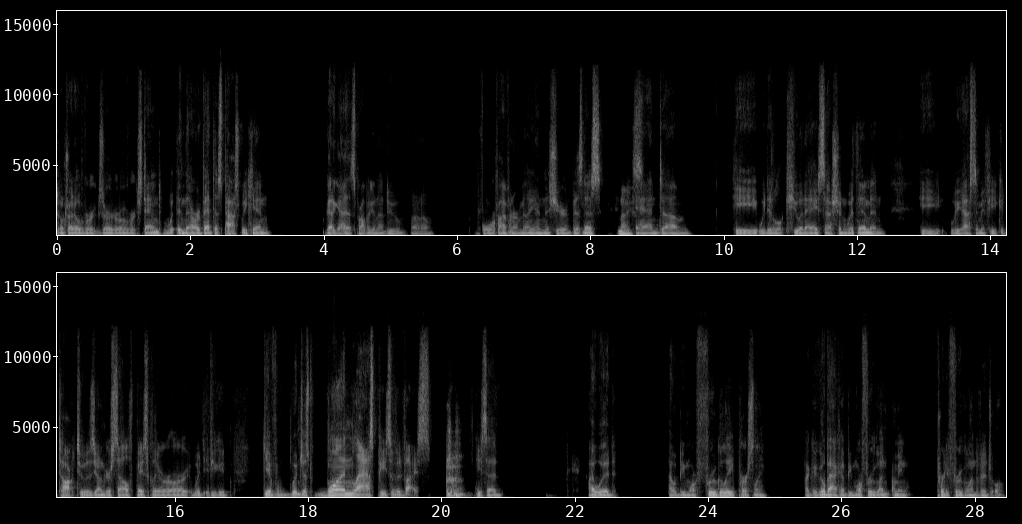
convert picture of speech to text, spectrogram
don't try to overexert or overextend. In our event this past weekend, we got a guy that's probably going to do, I don't know, 4 or 500 million this year in business Nice. and um, he we did a little Q and A session with him, and he we asked him if he could talk to his younger self, basically, or or would if you could give just one last piece of advice. he said, "I would, I would be more frugally personally. If I could go back, I'd be more frugal. And I mean, pretty frugal individual.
